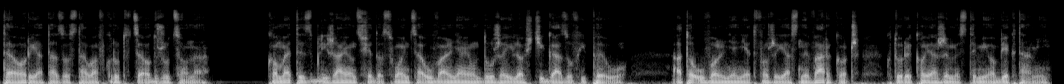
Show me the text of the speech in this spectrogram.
teoria ta została wkrótce odrzucona. Komety zbliżając się do Słońca uwalniają duże ilości gazów i pyłu, a to uwolnienie tworzy jasny warkocz, który kojarzymy z tymi obiektami.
